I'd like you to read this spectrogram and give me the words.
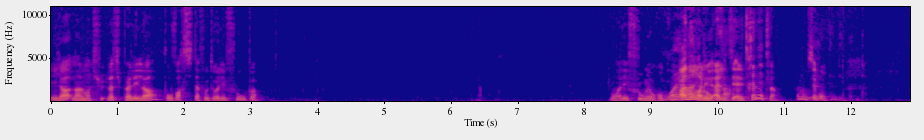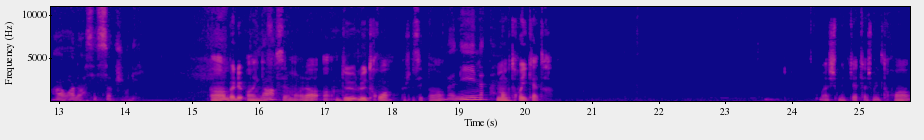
Et là, normalement, tu... là, tu peux aller là pour voir si ta photo, elle est floue ou pas. Bon, elle est floue, mais on comprend. Ouais, ah non, on elle est, elle, est, elle est très nette là. Ah non, Oui, c'est bon. Ah voilà, c'est ça que je voulais. 1, bah le 1, il est forcément là. 1, 2, le 3, je sais pas. Manine. Il manque 3 et 4. Bah, je mets le 4 là, je mets le 3.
